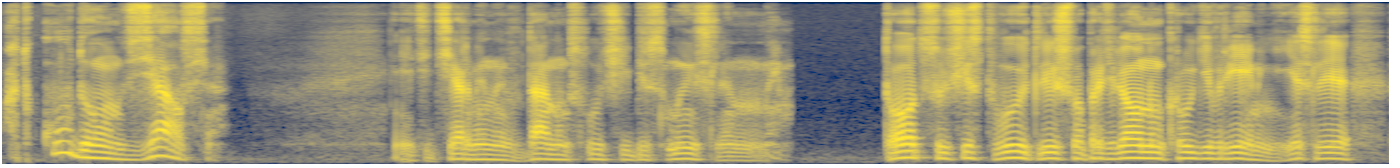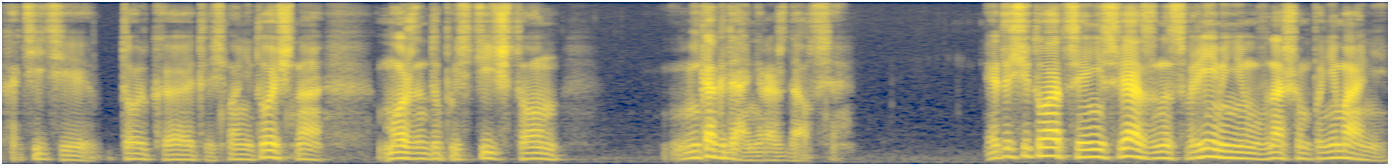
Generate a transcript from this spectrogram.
Откуда он взялся? Эти термины в данном случае бессмысленны. Тот существует лишь в определенном круге времени. Если хотите, только это весьма неточно, можно допустить, что он никогда не рождался. Эта ситуация не связана с временем в нашем понимании.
